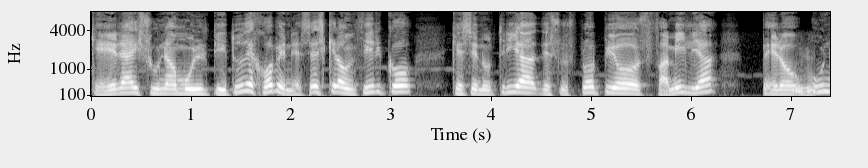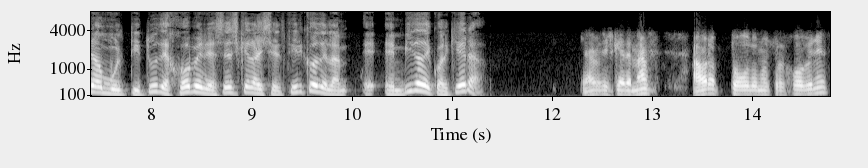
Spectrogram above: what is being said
que erais una multitud de jóvenes. Es que era un circo que se nutría de sus propios familias, pero una multitud de jóvenes. Es que erais el circo de la, eh, en vida de cualquiera. Claro, es que además ahora todos nuestros jóvenes,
